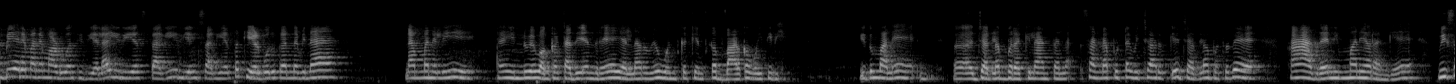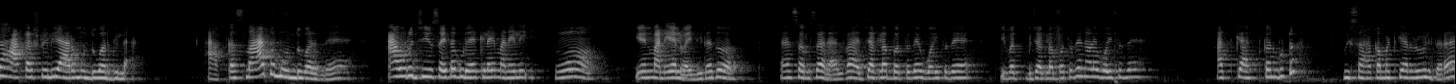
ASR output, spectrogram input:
ಬೇರೆ ಮನೆ ಮಾಡುವಂತಿದೆಯಲ್ಲ, ಹಿರಿಯಸ್ತಾಗಿ, ಹಿರಿಯಂಗ್ಸಾಗಿ ಅಂತ ಕೇಳ್ಬೋದು ಕನ್ನವಿನ. ನಮ್ಮ ಮನೇಲಿ ಇನ್ನೂ ಒಗ್ಗಟ್ಟದೆ ಅಂದರೆ ಎಲ್ಲರೂ ಒಂದ್ಕ ಕೆಂತ್ಕ ಬಾಳ್ಕ ಹೋಯ್ತೀವಿ ಇದು ಮನೆ ಜಗಳ ಬರೋಕ್ಕಿಲ್ಲ ಅಂತಲ್ಲ. ಸಣ್ಣ ಪುಟ್ಟ ವಿಚಾರಕ್ಕೆ ಜಗಳ ಬರ್ತದೆ. ಆದರೆ ನಿಮ್ಮ ಮನೆಯವ್ರಂಗೆ ವಿಸ ಹಾಕಷ್ಟರಲ್ಲಿ ಯಾರೂ ಮುಂದುವರೆದಿಲ್ಲ. ಅಕಸ್ಮಾತ್ ಮುಂದುವರೆದ್ರೆ, ಅವರು ಜೀವ ಸಹಿತ ಗುಡಿಯಾಕಿಲ್ಲ ಈ ಮನೇಲಿ. ಹ್ಞೂ ಏನು ಮನೆ ಅಲ್ವಾ ಇಲ್ಲಿರೋದು? ಆ, ಸಂಸಾರ ಅಲ್ವಾ? ಜಗಳ ಬರ್ತದೆ ಹೋಯ್ತದೆ. ಇವತ್ತು ಜಗಳ ಬರ್ತದೆ ನಾಳೆ ಹೋಯ್ತದೆ. ಅದಕ್ಕೆ ಹತ್ಕೊಂಡ್ಬಿಟ್ಟು ವಿಷ ಹಾಕ ಮಟ್ಟಿಗೆ ಯಾರು ಇದ್ದಾರಾ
